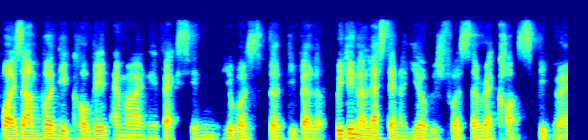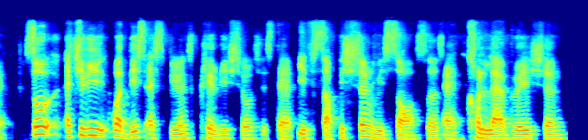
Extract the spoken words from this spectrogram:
For example, the COVID mRNA vaccine, it was uh, developed within a less than a year, which was a record speed, right? So actually what this experience clearly shows is that if sufficient resources and collaboration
